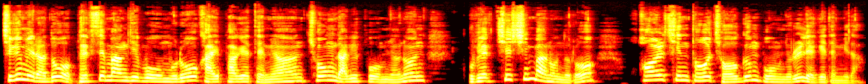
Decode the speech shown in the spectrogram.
지금이라도 100세 만기 보험으로 가입하게 되면 총 납입 보험료는 970만 원으로 훨씬 더 적은 보험료를 내게 됩니다.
